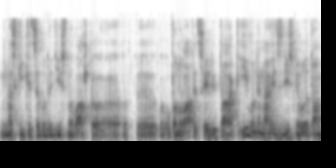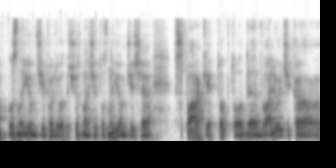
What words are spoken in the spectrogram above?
наскільки це буде дійсно важко е, опанувати цей літак. І вони навіть здійснювали там ознайомчі польоти. Що значить ознайомчі? Це спарки, тобто де два льотчика.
